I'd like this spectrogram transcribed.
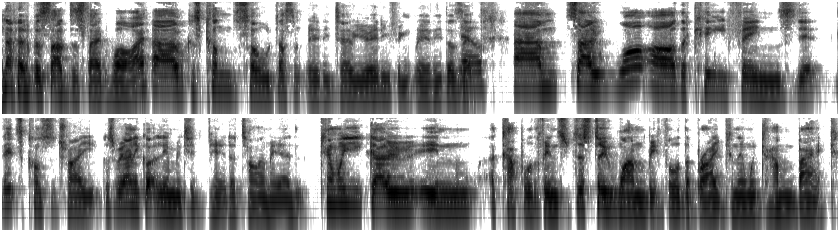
none of us understand why, uh, because console doesn't really tell you anything, really, does no. it? Um, so, what are the key things? That, let's concentrate because we only got a limited period of time here. Can we go in a couple of things? Just do one before the break, and then we come back.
